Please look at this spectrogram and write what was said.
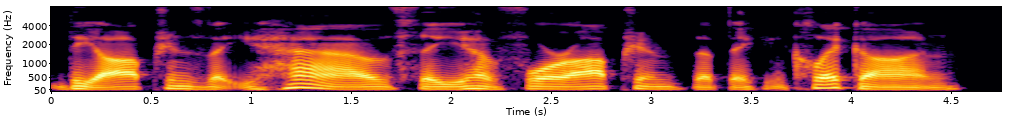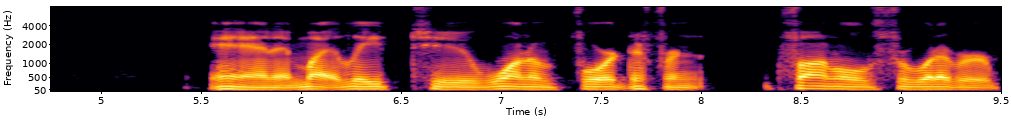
the options that you have, say you have four options that they can click on, and it might lead to one of four different funnels for whatever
